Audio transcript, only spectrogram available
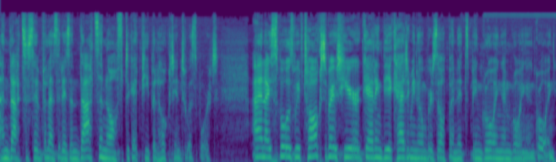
And that's as simple as it is. And that's enough to get people hooked into a sport. And I suppose we've talked about here getting the academy numbers up, and it's been growing and growing and growing.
